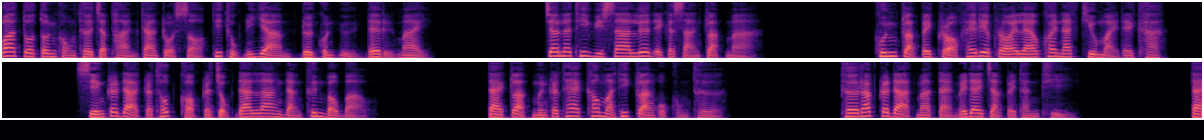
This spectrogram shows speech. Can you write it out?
ว่าตัวตนของเธอจะผ่านการตรวจสอบที่ถูกนิยามโดยคนอื่นได้หรือไม่ เจ้าหน้าที่วีซ่าเลื่อนเอกสารกลับมา คุณกลับไปกรอกให้เรียบร้อยแล้วค่อยนัดคิวใหม่ได้ค่ะ เสียงกระดาษกระทบขอบกระจกด้านล่างดังขึ้นเบาๆ แต่กลับเหมือนกระแทกเข้ามาที่กลางอกของเธอ เธอรับกระดาษมาแต่ไม่ได้จากไปทันที แต่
